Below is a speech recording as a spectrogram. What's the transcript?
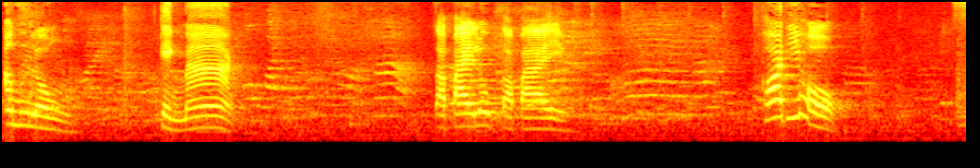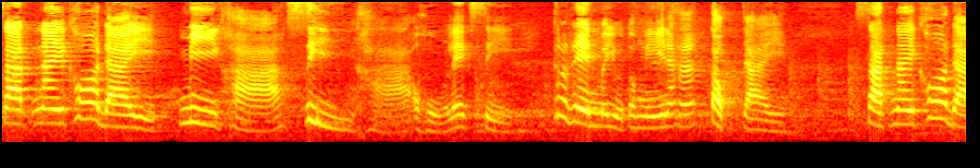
เอามือลง เก่งมาก ต่อไปลูกต่อไป ข้อที่ 6 สัตว์ในข้อใดมีขาสี่ขา โอ้โหเลขสี่กระเด็นมาอยู่ตรงนี้นะคะตกใจ สัตว์ในข้อใด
